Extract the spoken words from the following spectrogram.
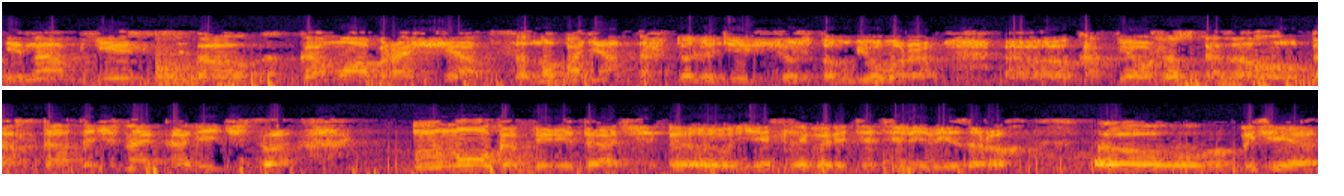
И нам есть э, к кому обращаться. Но понятно, что людей с чувством юмора, э, как я уже сказал, достаточное количество. Много передач, э, если говорить о телевизорах, э, где э,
